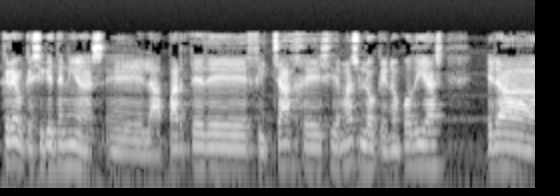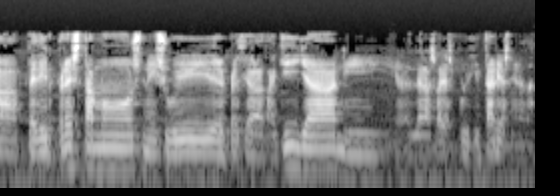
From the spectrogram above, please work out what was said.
creo que sí que tenías eh, la parte de fichajes y demás. Lo que no podías era pedir préstamos, ni subir el precio de la taquilla, ni el de las vallas publicitarias, ni nada.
